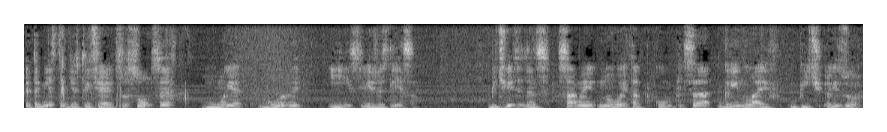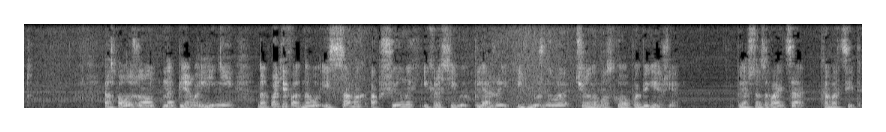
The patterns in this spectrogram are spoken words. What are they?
Это место, где встречаются солнце, море, горы и свежесть леса. Beach Residence – самый новый этап комплекса Green Life Beach Resort. Расположен он на первой линии напротив одного из самых обширных и красивых пляжей южного Черноморского побережья. Пляж называется Кавациты.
